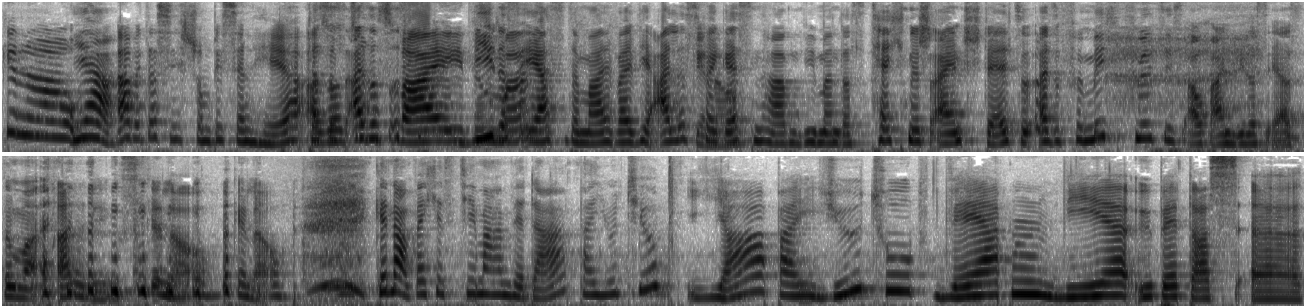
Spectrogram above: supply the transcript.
Genau. Ja. Aber das ist schon ein bisschen her. Das also ist also ist wie das erste Mal, weil wir alles genau. vergessen haben, wie man das technisch einstellt. So, also für mich fühlt sich auch an wie das erste Mal. Allerdings, genau, genau. Genau, welches Thema haben wir da bei YouTube? Ja, bei YouTube werden wir über das äh,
